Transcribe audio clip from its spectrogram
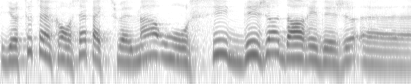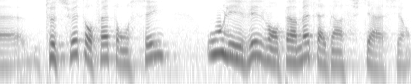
il y a tout un concept actuellement où on sait déjà d'ores et déjà, euh, tout de suite, au fait, on sait où les villes vont permettre la densification.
